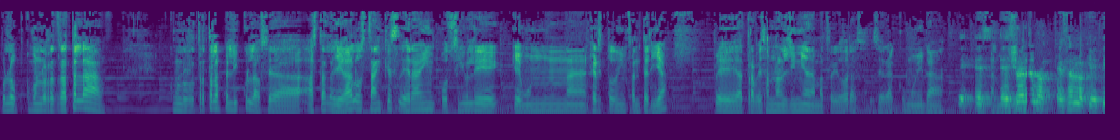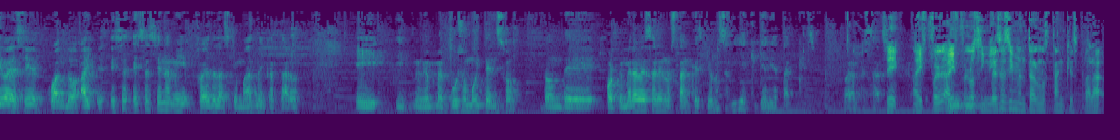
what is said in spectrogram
por lo, como lo retrata la, como lo retrata la película, o sea, hasta la llegada de los tanques era imposible que un ejército de infantería eh, atravesara una línea de ametralladoras, o sea, era como ir a... Eh, eso, era lo, eso, es lo que yo te iba a decir, cuando hay, esa, esa escena a mí fue de las que más me encantaron y, y me, puso muy tenso, donde por primera vez salen los tanques, yo no sabía que ya había tanques para empezar. Sí, ahí fue, ahí fue los ingleses inventaron los tanques para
